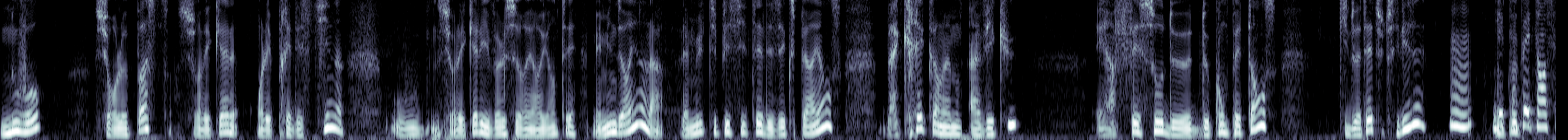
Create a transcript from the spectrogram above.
nouveau sur le poste sur lesquels on les prédestine ou sur lesquels ils veulent se réorienter. Mais mine de rien, là, la multiplicité des expériences bah, crée quand même un vécu et un faisceau de, compétences qui doit être utilisé. Mmh. Des compétences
